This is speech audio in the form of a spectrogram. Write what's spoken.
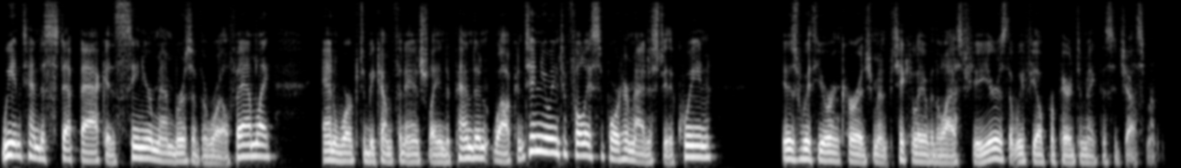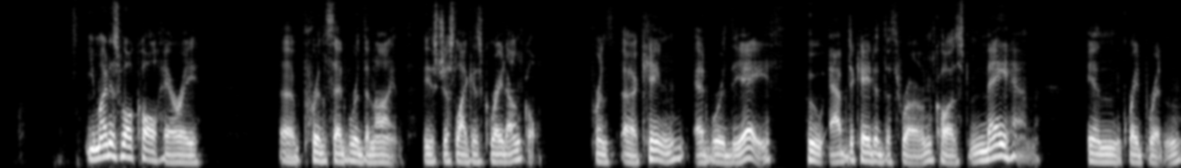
We intend to step back as senior members of the royal family and work to become financially independent while continuing to fully support Her Majesty the Queen. It is with your encouragement, particularly over the last few years, that we feel prepared to make this adjustment. You might as well call Harry uh, Prince Edward IX. He's just like his great uncle, Prince uh, King Edward VIII, who abdicated the throne, caused mayhem in Great Britain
